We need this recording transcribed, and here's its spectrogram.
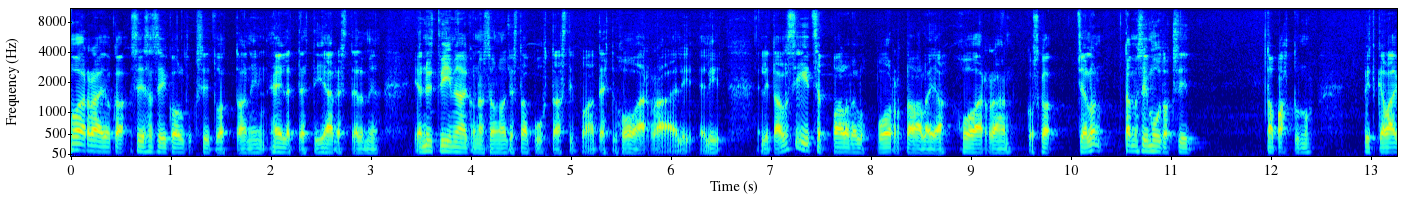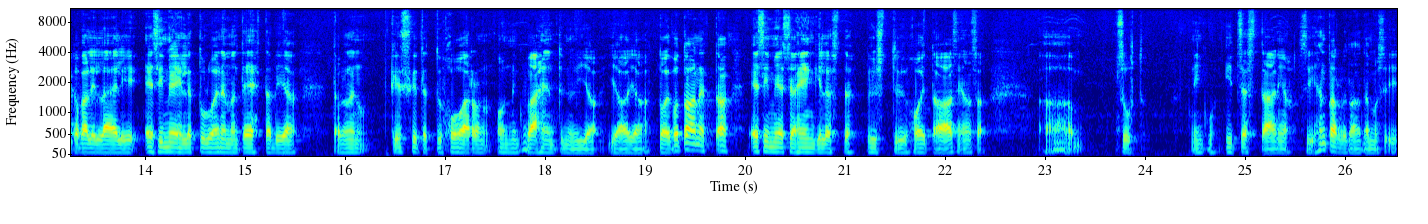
HR, joka sisäisiä koulutuksia tuottaa, niin heille tehtiin järjestelmiä. Ja nyt viime aikoina se on oikeastaan puhtaasti vaan tehty HR, eli, eli, eli tällaisia itsepalveluportaaleja HR, koska siellä on tämmöisiä muutoksia tapahtunut pitkällä aikavälillä, eli esimiehille tullut enemmän tehtäviä, tällainen keskitetty HR on, on niin vähentynyt ja, ja, ja, toivotaan, että esimies ja henkilöstö pystyy hoitaa asiansa ää, suht niin kuin itsestään ja siihen tarvitaan tämmöisiä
